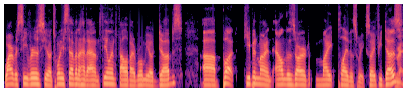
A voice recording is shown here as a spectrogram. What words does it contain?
wide receivers. You know, 27, I have Adam Thielen, followed by Romeo Doubs. Uh, but keep in mind, Allen Lazard might play this week. So if he does, Right.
